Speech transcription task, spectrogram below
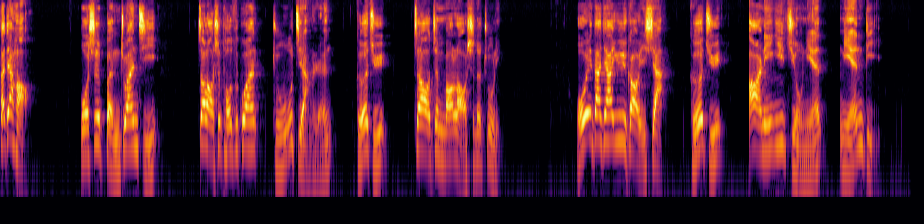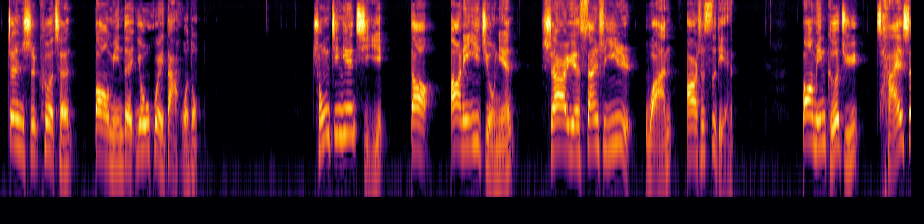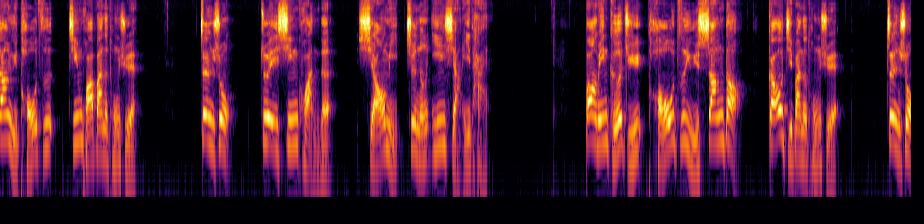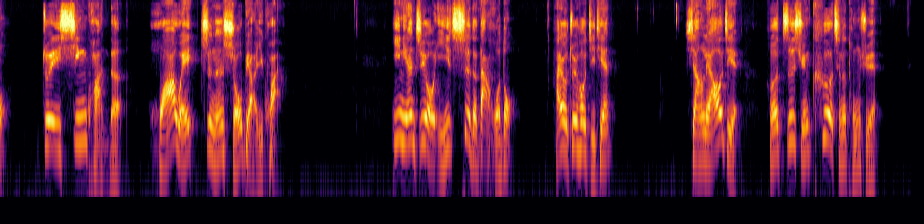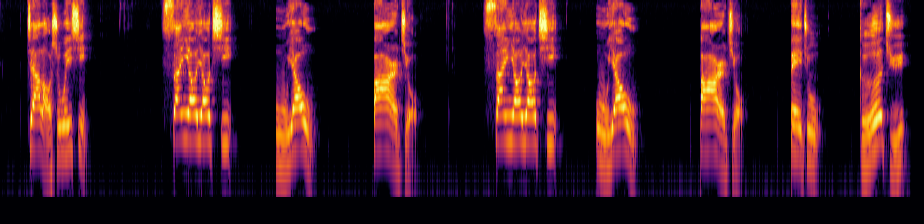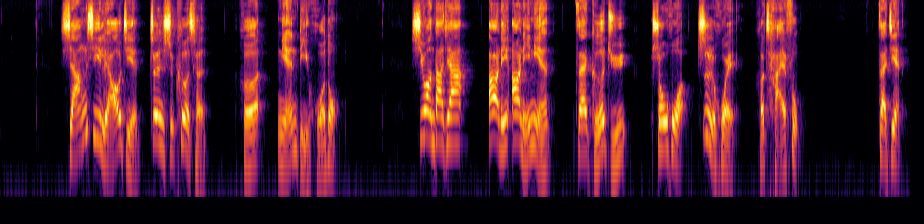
大家好，我是本专辑赵老师投资观主讲人格局赵正宝老师的助理。我为大家预告一下格局二零一九年年底正式课程报名的优惠大活动。从今天起到二零一九年十二月三十一日晚二十四点，报名格局财商与投资精华班的同学。赠送最新款的小米智能音响一台。报名格局投资与商道高级班的同学，赠送最新款的华为智能手表一块。一年只有一次的大活动，还有最后几天。想了解和咨询课程的同学，加老师微信：三幺幺七五幺五。八二九三幺幺七五幺五八二九，备注格局，详细了解正式课程和年底活动。希望大家二零二零年在格局收获智慧和财富。再见。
